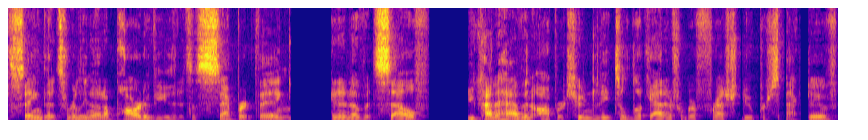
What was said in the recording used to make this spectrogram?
saying that it's really not a part of you, that it's a separate thing in and of itself, you kind of have an opportunity to look at it from a fresh new perspective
